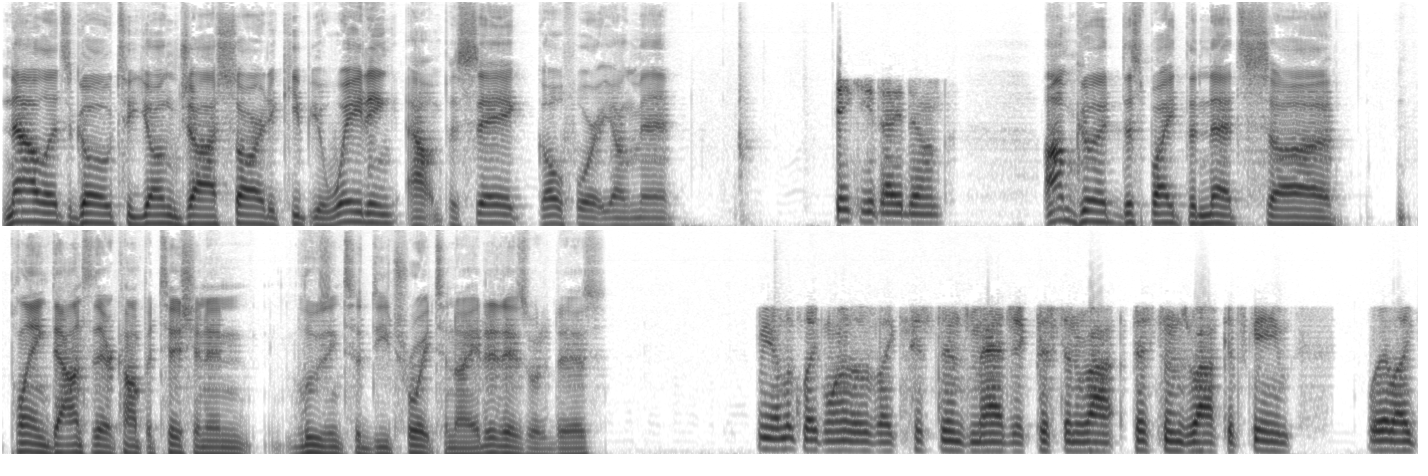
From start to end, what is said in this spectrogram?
Now let's go to young Josh. Sorry to keep you waiting out in Passaic. Go for it, young man. Hey Keith, how you doing? I'm good, despite the Nets uh, playing down to their competition and losing to Detroit tonight. It is what it is. I mean, it looked like one of those like Pistons Magic, Piston Rock, Pistons Rockets game where like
